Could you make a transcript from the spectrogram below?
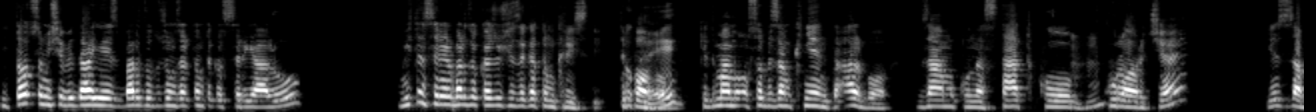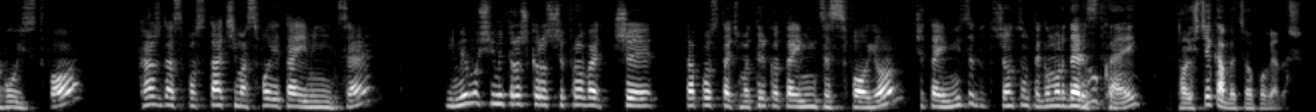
I to, co mi się wydaje, jest bardzo dużą zaletą tego serialu. Mi ten serial bardzo kojarzył się z Agatą Christie, typowo. Okej. Kiedy mamy osoby zamknięte albo w zamku, na statku, Mhm. w kurorcie, jest zabójstwo, każda z postaci ma swoje tajemnice i my musimy troszkę rozszyfrować, czy ta postać ma tylko tajemnicę swoją, czy tajemnicę dotyczącą tego morderstwa. Okej. To jest ciekawe, co opowiadasz.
